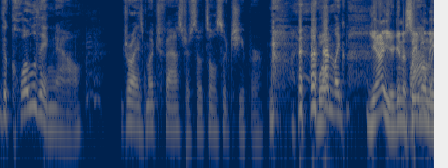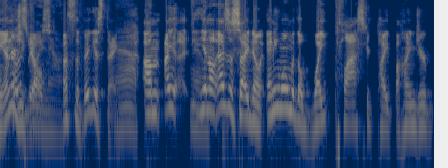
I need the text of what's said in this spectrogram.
the clothing now dries much faster, so it's also cheaper. I'm like, Yeah, you're going to save Wow, on the energy bills. That's the biggest thing. Yeah. Um, I, Yeah. you know, as a side note, anyone with a white plastic pipe behind your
